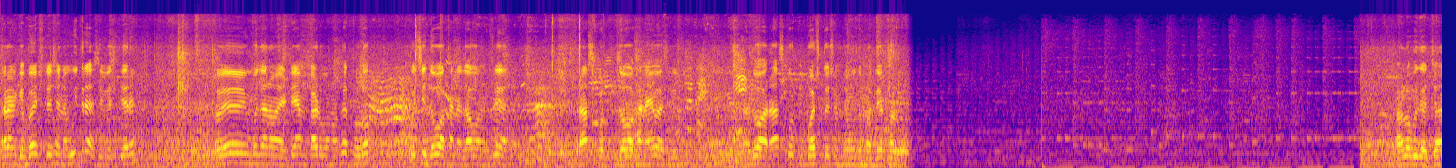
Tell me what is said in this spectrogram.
કારણ કે બસ સ્ટેશને ઉતર્યા છે અત્યારે. હવે મજાનો અહીંયા ટાઈમ કાઢવાનો છે થોડો પછી દવાખાને જવાનું છે. રાજકોટ દવાખાને આવ્યા છે જો આ રાજકોટનું બસ સ્ટેશન છે, હું તમને દેખાડું. હાલો, બધા ચા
